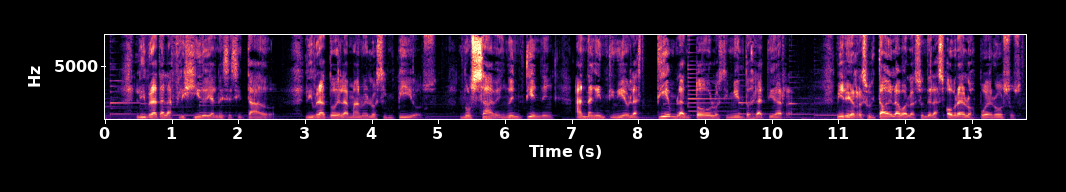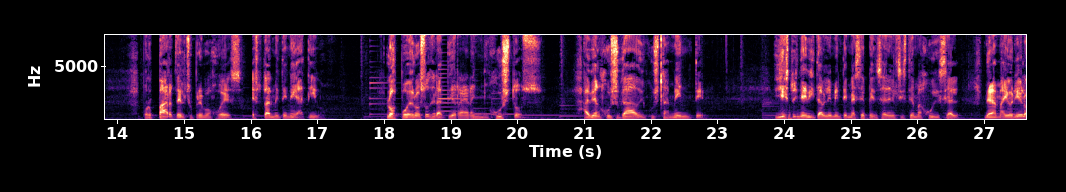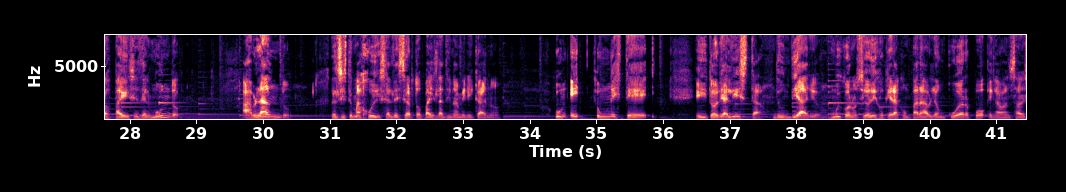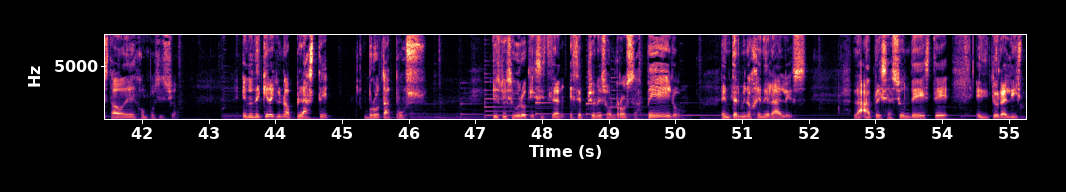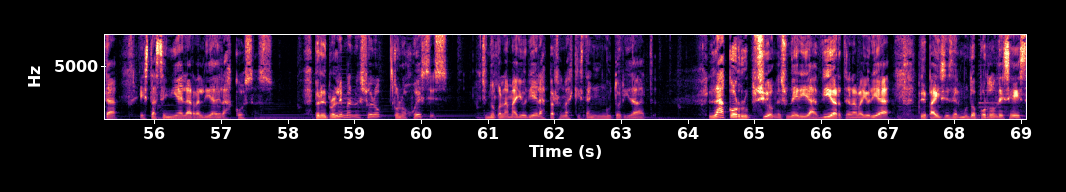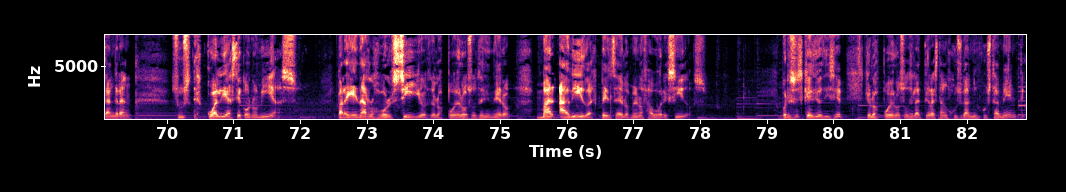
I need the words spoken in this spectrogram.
Librad al afligido y al necesitado. Libradlo de la mano de los impíos. No saben, no entienden, andan en tinieblas, tiemblan todos los cimientos de la tierra. Mire, el resultado de la evaluación de las obras de los poderosos por parte del Supremo Juez es totalmente negativo. Los poderosos de la tierra eran injustos, habían juzgado injustamente, y esto inevitablemente me hace pensar en el sistema judicial de la mayoría de los países del mundo. Hablando del sistema judicial de cierto país latinoamericano, un, e, un este, editorialista de un diario muy conocido dijo que era comparable a un cuerpo en avanzado estado de descomposición. En donde quiera que uno aplaste, brota pus. Y estoy seguro que existirán excepciones honrosas, pero en términos generales, la apreciación de este editorialista está ceñida a la realidad de las cosas. Pero el problema no es solo con los jueces, sino con la mayoría de las personas que están en autoridad. La corrupción es una herida abierta en la mayoría de países del mundo por donde se desangran sus escuálidas economías. para llenar los bolsillos de los poderosos de dinero mal habido a expensa de los menos favorecidos. Por eso es que Dios dice que los poderosos de la tierra están juzgando injustamente.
